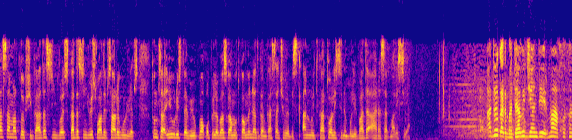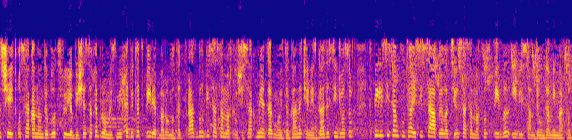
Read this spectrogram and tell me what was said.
სასამართლოებში გადასინჯვის გადასინჯვის ვადებს არეგულირებს. თუმცა იურისტები უკმაყოფილებას გამოთქვამენ, რადგან გასაჩივრების კანონით გათვალისწინებული ვადა არასაკმარისია. ადვოკატმა დავით ჯანდიერმა ახლახანს შეიტყო საკანონმდებლო ცვლილების შესახებ, რომლის მიხედვითაც პირებმა, რომელთაც სტრასბურგის სასამართლოში საქმე აწარმოეს და განაჩენის გადასინჯვა სურთ, თბილისის ან ქუთაისის სააპელაციო სასამართლოს 1 ივლისამდე უნდა მიმართონ.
